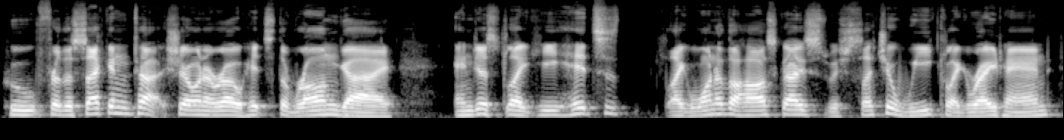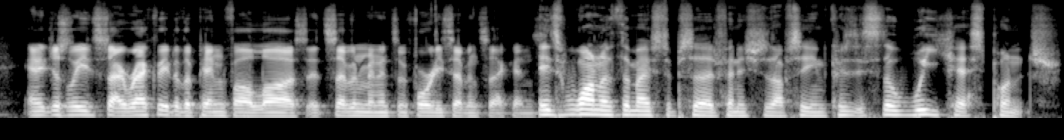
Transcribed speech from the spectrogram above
who for the second t- show in a row hits the wrong guy, and just like he hits like one of the Haas guys with such a weak like right hand, and it just leads directly to the pinfall loss at seven minutes and forty seven seconds. it's one of the most absurd finishes I've seen because it's the weakest punch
